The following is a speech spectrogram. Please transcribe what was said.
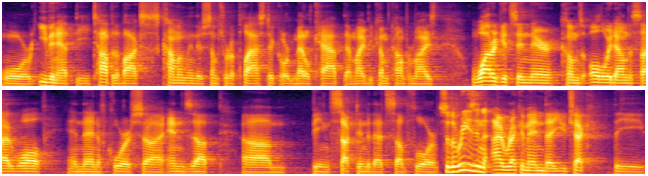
or even at the top of the box. Commonly there's some sort of plastic or metal cap that might become compromised. Water gets in there, comes all the way down the side wall, and then of course uh, ends up um, being sucked into that subfloor. So the reason I recommend that you check the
